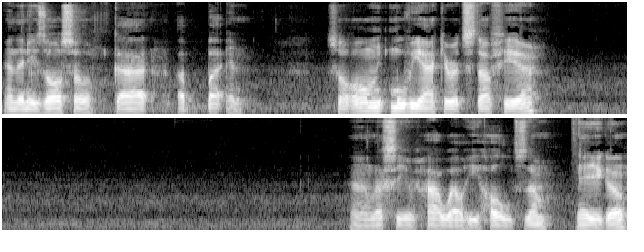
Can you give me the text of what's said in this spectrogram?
And then he's also got a button so all movie accurate stuff here. And let's see how well he holds them. There you go.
